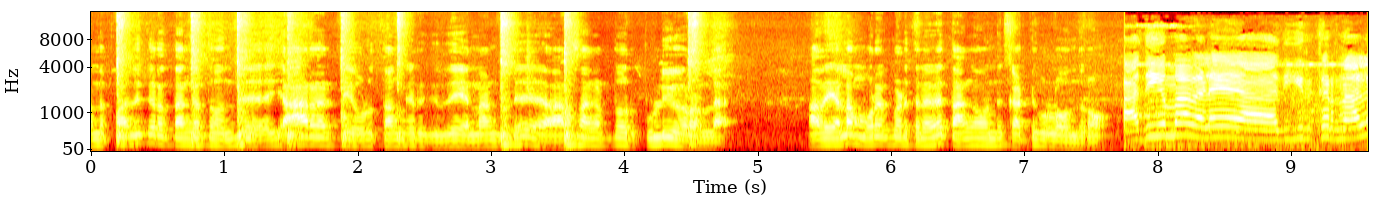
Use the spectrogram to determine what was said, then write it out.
அந்த பதுக்கிற தங்கத்தை வந்து யார் யார்கிட்ட எவ்வளோ தங்கம் இருக்குது என்னான்ட்டு அரசாங்கத்தில் ஒரு புள்ளி வரும் இல்லை. அதையெல்லாம் முறைப்படுத்தினாவே தங்கம் வந்து கட்டுக்குள்ளே வந்துடும் அதிகமாக விலை அதிகம் இருக்கிறனால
